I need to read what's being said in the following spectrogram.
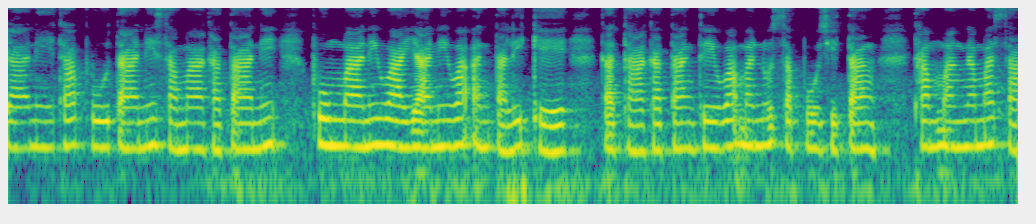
ยานีทัพภูตานิสมาคตานิภูมมานิวายานิวะอันตลิเขตถาคตังเทวมนุสสปูชิตังธรรมังนมัสสา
